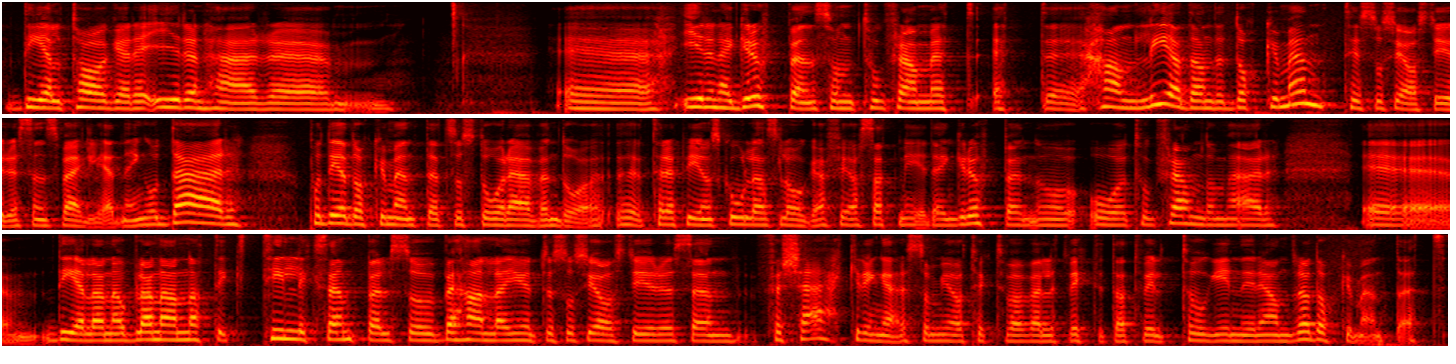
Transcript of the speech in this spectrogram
deltagare i den här, eh, eh, i den här gruppen som tog fram ett, ett eh, handledande dokument till Socialstyrelsens vägledning. Och där, på det dokumentet, så står även då Terapihundskolans logga, för jag satt med i den gruppen och, och tog fram de här eh, delarna. Och bland annat till exempel så behandlar ju inte Socialstyrelsen försäkringar, som jag tyckte var väldigt viktigt att vi tog in i det andra dokumentet.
